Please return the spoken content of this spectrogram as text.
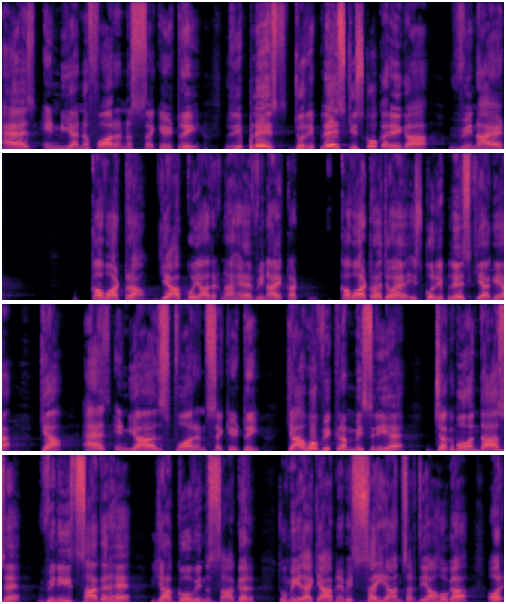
as Indian foreign secretary replace जो रिप्लेस किसको करेगा? विनायक कवाट्रा ये आपको याद रखना है विनायक कवाट्रा जो है, इसको रिप्लेस किया गया क्या? एज इंडियाज फॉरेन सेक्रेटरी क्या वो विक्रम मिश्री है, जगमोहन दास है, विनीत सागर है या गोविंद सागर? तो उम्मीद है कि आपने भी सही आंसर दिया होगा और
